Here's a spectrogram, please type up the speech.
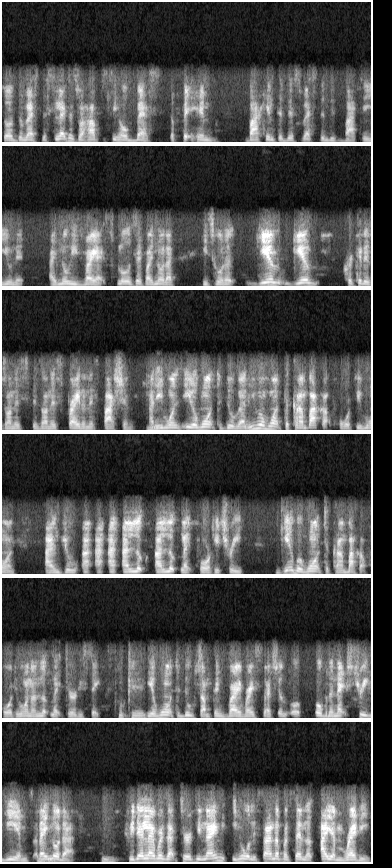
So the rest the selectors will have to see how best to fit him back into this West Indies batting unit. I know he's very explosive. I know that he's going to Gayle Gayle cricket is on his is on his pride and his passion, mm-hmm. and he wants he'll want to do well. He will want to come back at 41 and and look and look like 43. Gayle will want to come back at 41 and look like 36. Okay. He'll want to do something very very special over the next three games, and mm-hmm. I know that. Mm-hmm. Fidel Edwards at 39, he only stand up and said, "Look, I am ready.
